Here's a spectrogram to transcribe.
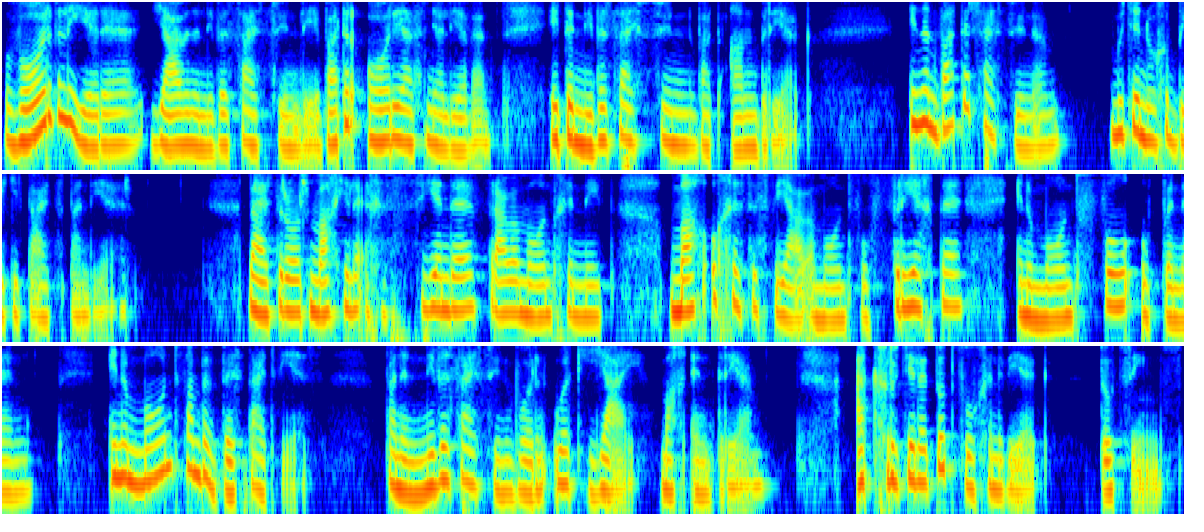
Waar wil die Here jou in 'n nuwe seisoen lê? Watter areas in jou lewe het 'n nuwe seisoen wat aanbreek? En in watter seisoene moet jy nog 'n bietjie tyd spandeer? Luisteraars, mag julle 'n geseënde vroue maand geniet. Mag Augustus vir jou 'n maand vol vreugde en 'n maand vol opwinding en 'n maand van bewustheid wees van 'n nuwe seisoen waarin ook jy mag intree. Ek groet julle tot volgende week. Totsiens.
